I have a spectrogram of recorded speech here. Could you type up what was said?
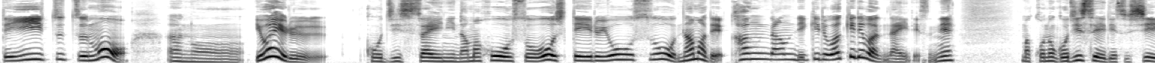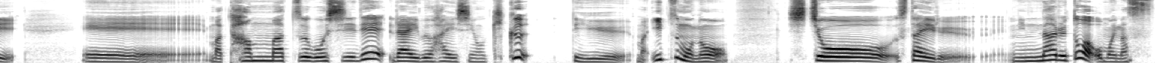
て言いつつも、あのー、いわゆる、こう実際に生放送をしている様子を生で観覧できるわけではないですね。まあ、このご時世ですし、えー、まあ、端末越しでライブ配信を聞くっていう、まあ、いつもの視聴スタイルになるとは思います。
